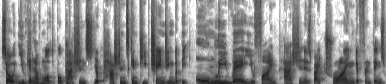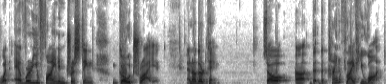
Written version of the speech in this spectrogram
So you can have multiple passions. Your passions can keep changing, but the only way you find passion is by trying different things. Whatever you find interesting, go try it. Another thing. So uh, the, the kind of life you want,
